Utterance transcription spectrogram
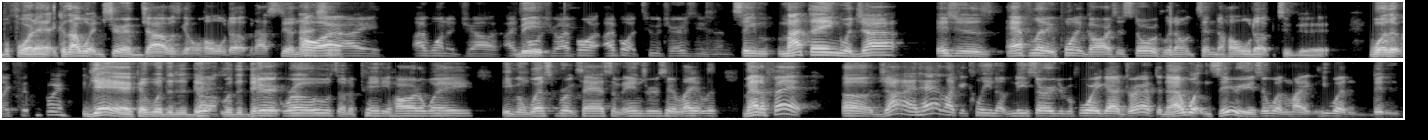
before that because I wasn't sure if Ja was gonna hold up, but I still not oh, sure. I, I, I wanted Ja. I be, told you I bought I bought two jerseys and see my thing with Ja is just athletic point guards historically don't tend to hold up too good. Whether like physically, yeah, because whether the oh. with the Derrick Rose or the Penny Hardaway, even Westbrook's had some injuries here lately. Matter of fact, uh, Ja had had like a cleanup knee surgery before he got drafted. Now it wasn't serious. It wasn't like he wasn't didn't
